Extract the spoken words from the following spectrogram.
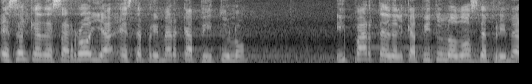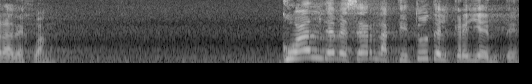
es el que desarrolla este primer capítulo y parte del capítulo 2 de Primera de Juan. ¿Cuál debe ser la actitud del creyente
